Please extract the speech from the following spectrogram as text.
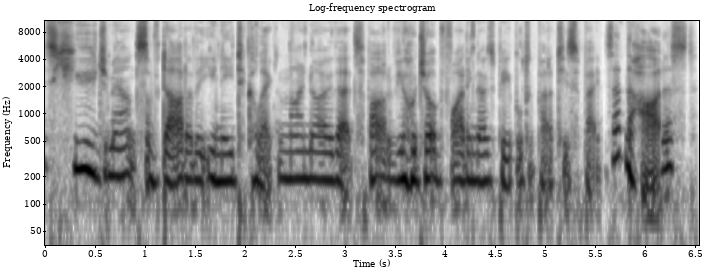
There's huge amounts of data that you need to collect, and I know that's part of your job, finding those people to participate. Is that the hardest?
